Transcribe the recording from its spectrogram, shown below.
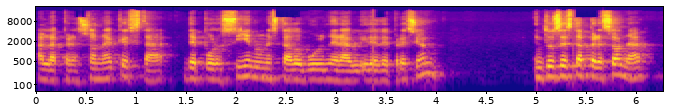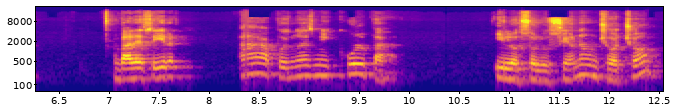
a la persona que está de por sí en un estado vulnerable y de depresión. Entonces esta persona va a decir, ah, pues no es mi culpa, y lo soluciona un chocho,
